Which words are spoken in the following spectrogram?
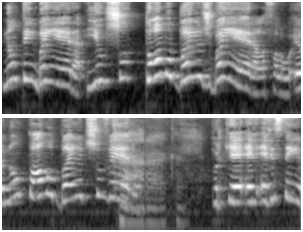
não tem banheira e eu só tomo banho de banheira, ela falou. Eu não tomo banho de chuveiro. Caraca. Porque eles têm,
